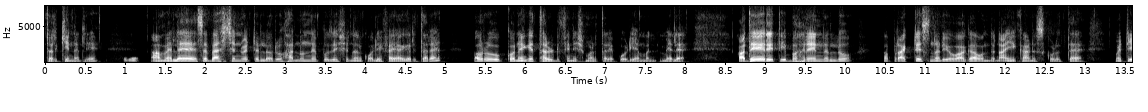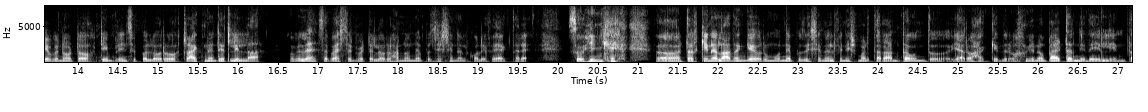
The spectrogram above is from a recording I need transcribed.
ಟರ್ಕಿನಲ್ಲಿ ಆಮೇಲೆ ಸೆಬಾಸ್ಟಿಯನ್ ವೆಟೆಲ್ ಅವರು ಹನ್ನೊಂದನೇ ಪೊಸಿಷನ್ ಅಲ್ಲಿ ಕ್ವಾಲಿಫೈ ಆಗಿರ್ತಾರೆ. ಅವರು ಕೊನೆಗೆ ಥರ್ಡ್ ಫಿನಿಶ್ ಮಾಡ್ತಾರೆ ಪೋಡಿಯಂ ಮೇಲೆ. ಅದೇ ರೀತಿ ಬಹ್ರೇನ್ನಲ್ಲೂ ಪ್ರಾಕ್ಟೀಸ್ ನಡೆಯುವಾಗ ಒಂದು ನಾಯಿ ಕಾಣಿಸ್ಕೊಳ್ಳುತ್ತೆ. ಮಟಿಯ ಬೆನೋಟೋ ಟೀಮ್ ಪ್ರಿನ್ಸಿಪಲ್ ಅವರು ಟ್ರ್ಯಾಕ್ನಲ್ಲಿ ಇರ್ಲಿಲ್ಲ ಆಮೇಲೆ ಸೆಬಾಸ್ಟಿಯನ್ ವೆಟೆಲ್ ಅವರು ಹನ್ನೊಂದನೇ ಪೊಸಿಷನ್ ಅಲ್ಲಿ ಕ್ವಾಲಿಫೈ ಆಗ್ತಾರೆ. ಸೊ ಹಿಂಗೆ ಟರ್ಕಿನಲ್ಲಿ ಆದಂಗೆ ಅವರು ಮೂರನೇ ಪೊಸಿಷನ್ ಅಲ್ಲಿ ಫಿನಿಶ್ ಮಾಡ್ತಾರ ಅಂತ ಒಂದು ಯಾರೋ ಹಾಕಿದ್ರು. ಏನೋ ಪ್ಯಾಟರ್ನ್ ಇದೆ ಇಲ್ಲಿ ಅಂತ.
